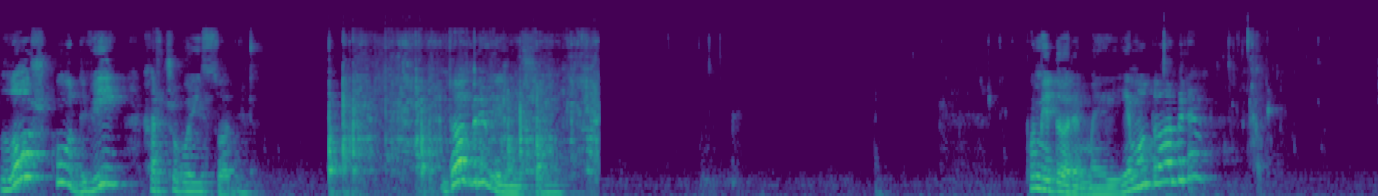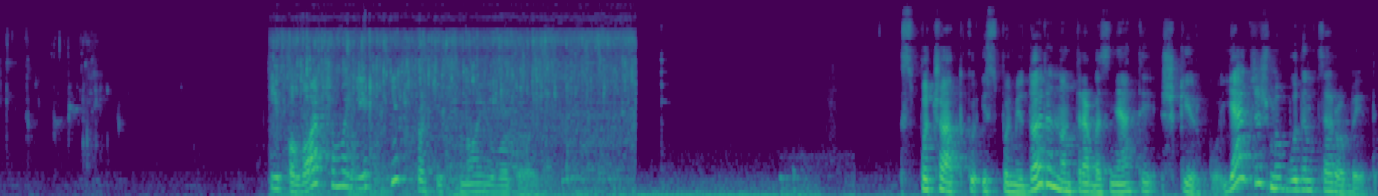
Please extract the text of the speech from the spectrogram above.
ложку дві харчової соди. Добре вимішаю. Помідори миємо добре. І полочимо їх під протічною водою. Спочатку із помідори нам треба зняти шкірку. Як же ж ми будемо це робити?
